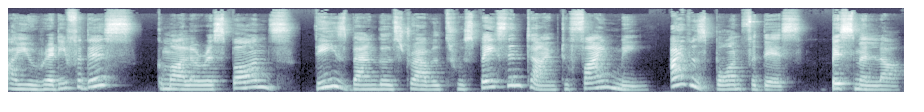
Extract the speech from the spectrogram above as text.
Are you ready for this? Kamala responds, These bangles travel through space and time to find me. I was born for this. Bismillah.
